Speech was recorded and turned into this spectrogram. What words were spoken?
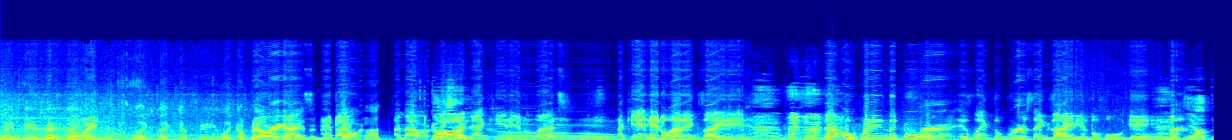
They did. They, they like they kept being like about Sorry to come guys, in and you I'm out. back. I'm out. Gone. I, can't- I can't handle that. I can't handle that anxiety. that opening the door is like the worst anxiety of the whole game. Yep.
